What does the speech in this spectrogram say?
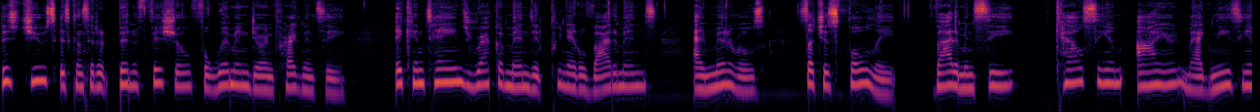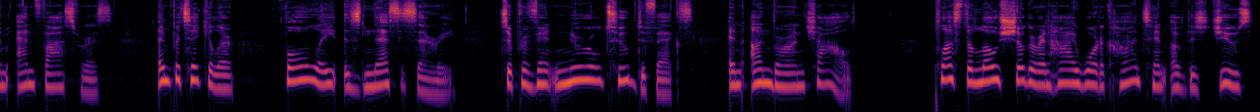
This juice is considered beneficial for women during pregnancy. It contains recommended prenatal vitamins and minerals such as folate, vitamin C, calcium, iron, magnesium, and phosphorus. In particular, folate is necessary to prevent neural tube defects in unborn child. Plus, the low sugar and high water content of this juice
